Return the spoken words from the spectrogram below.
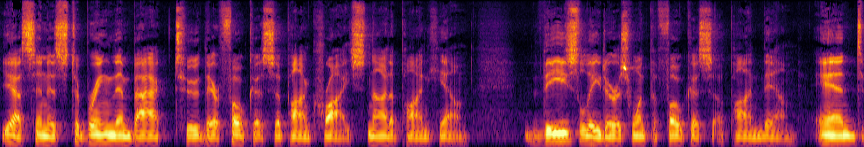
Yes, and it's to bring them back to their focus upon Christ, not upon him. These leaders want the focus upon them. And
